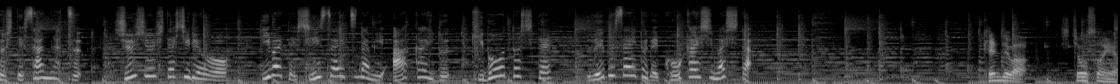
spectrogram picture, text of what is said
そして3月収集した資料を岩手震災津波アーカイブ希望としてウェブサイトで公開しました。県では市町村や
